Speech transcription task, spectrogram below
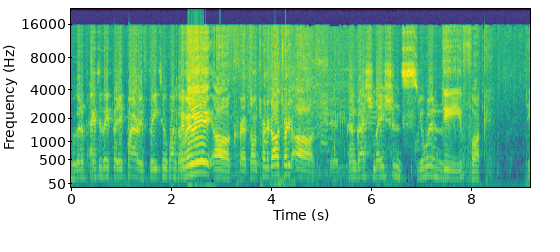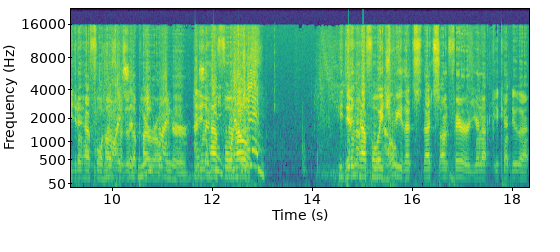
We're gonna activate friendly fire in 3, 2, 1, go. Wait, wait, wait! Oh crap! Don't turn it on. Turn it. Oh shit. Congratulations, you win. D, you fuck. He didn't have full health because said of the meat pyro. grinder. He I didn't said have meat full grinder. Health. kill him. He didn't not have full full HP. health. That's that's unfair. You're not. You can't do that.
